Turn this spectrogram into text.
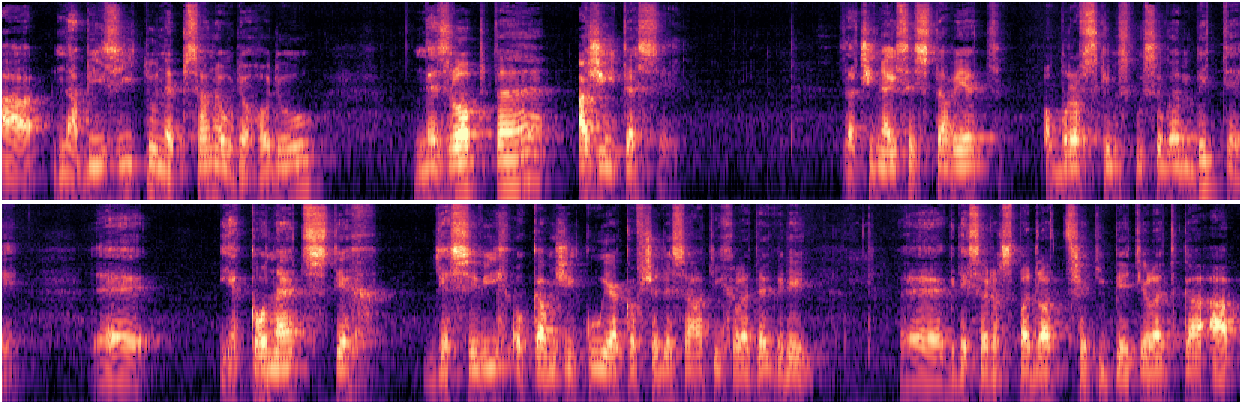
a nabízí tu nepsanou dohodu, nezlobte a žijte si. začínají se stavět obrovským způsobem byty. Eh, je konec těch děsivých okamžiků, jako v 60. letech, kdy, eh, kdy se rozpadla třetí pětiletka a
